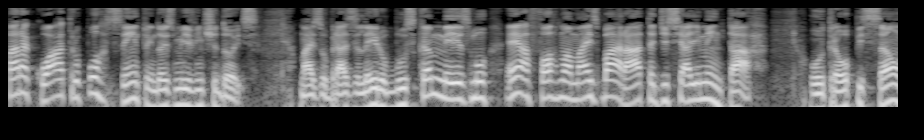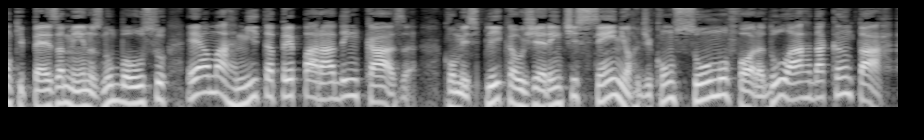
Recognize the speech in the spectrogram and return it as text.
para 4% em 2022. Mas o brasileiro busca mesmo é a forma mais barata de se alimentar. Outra opção que pesa menos no bolso é a marmita preparada em casa, como explica o gerente sênior de consumo fora do lar da Cantar,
